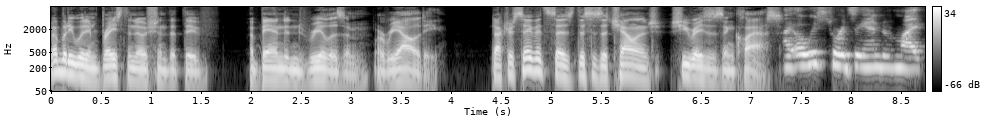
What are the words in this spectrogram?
Nobody would embrace the notion that they've abandoned realism or reality. Dr. Saivetz says this is a challenge she raises in class. I always, towards the end of my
